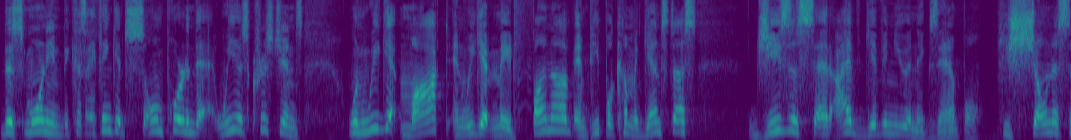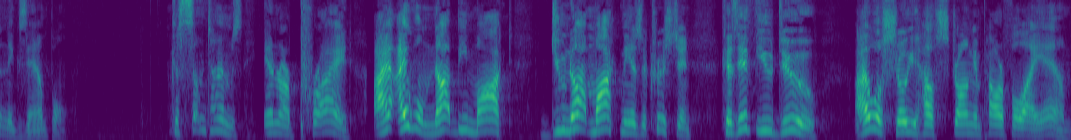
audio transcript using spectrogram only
this morning because I think it's so important that we as Christians when we get mocked and we get made fun of and people come against us, Jesus said, I've given you an example. He's shown us an example. Because sometimes in our pride, I, I, will not be mocked. Do not mock me as a Christian. Because if you do, I will show you how strong and powerful I am.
